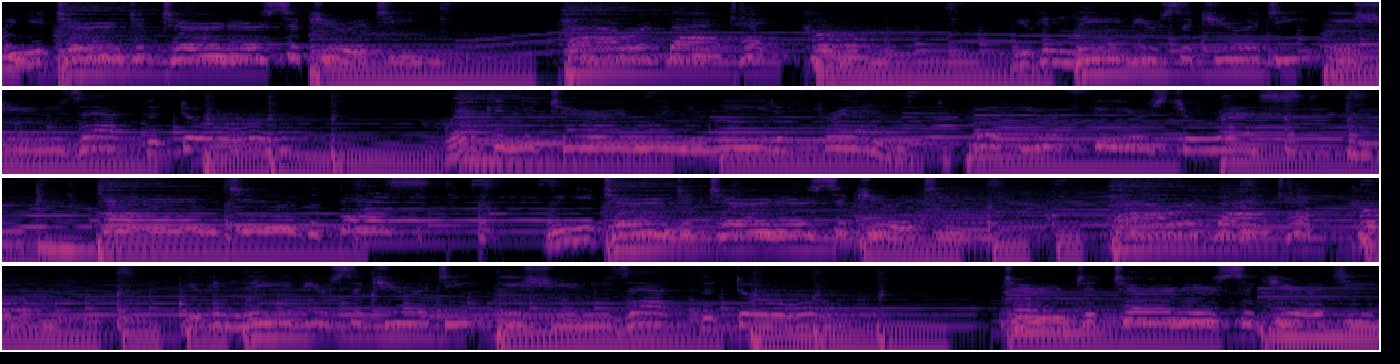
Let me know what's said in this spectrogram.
When you turn to Turner Security, powered by TechCore, you can leave your security issues at the door. Where can you turn when you need a friend to put your fears to rest? Turn to the best when you turn to Turner Security, powered by TechCore. You can leave your security issues at the door. Turn to Turner Security.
